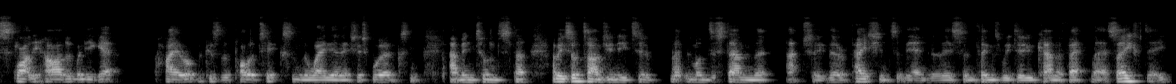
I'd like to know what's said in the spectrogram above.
slightly harder when you get higher up because of the politics and the way the NHS works and having to understand. I mean, sometimes you need to let them understand that actually there are patients at the end of this and things we do can affect their safety.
